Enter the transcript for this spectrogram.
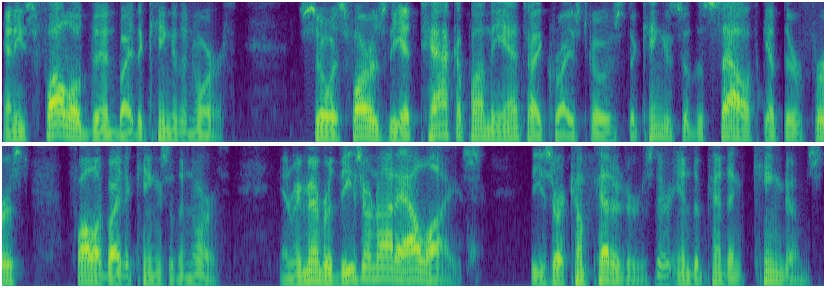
and he's followed then by the king of the north. So, as far as the attack upon the Antichrist goes, the kings of the south get there first, followed by the kings of the north. And remember, these are not allies. These are competitors, they're independent kingdoms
